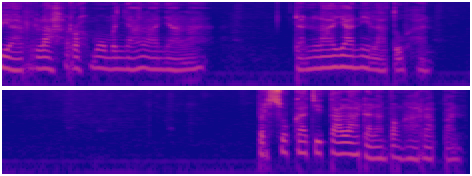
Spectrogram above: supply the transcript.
Biarlah rohmu menyala-nyala dan layanilah Tuhan. Bersukacitalah dalam pengharapan.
